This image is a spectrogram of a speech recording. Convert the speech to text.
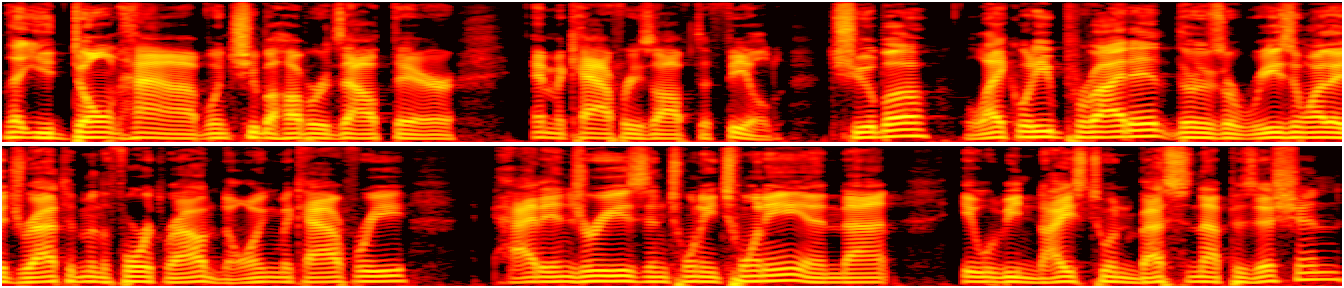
that you don't have when Chuba Hubbard's out there and McCaffrey's off the field. Chuba, like what he provided, there's a reason why they drafted him in the fourth round, knowing McCaffrey had injuries in 2020 and that it would be nice to invest in that position.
